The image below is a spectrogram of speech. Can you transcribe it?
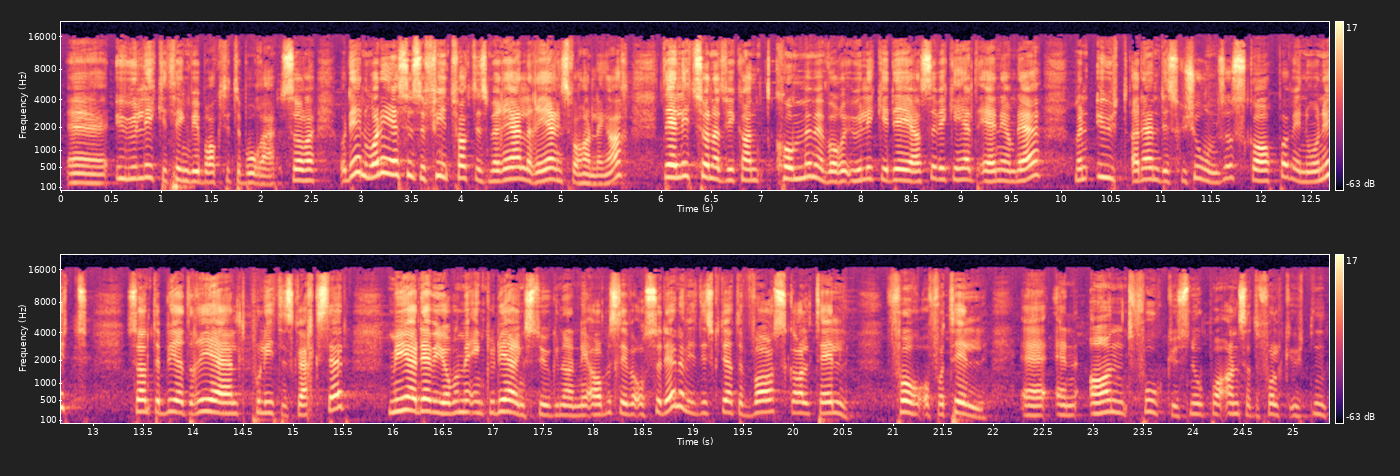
Uh, ulike ting vi brakte til bordet. Så, og Det er noe av det jeg syns er fint faktisk med reelle regjeringsforhandlinger. Det er litt sånn at vi kan komme med våre ulike ideer, så er vi ikke helt enige om det. Men ut av den diskusjonen så skaper vi noe nytt. Sånn at det blir et reelt politisk verksted. Mye av det vi jobber med inkluderingsdugnaden i arbeidslivet, også det når vi diskuterte hva skal til for å få til eh, en annet fokus nå på å ansette folk uten,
